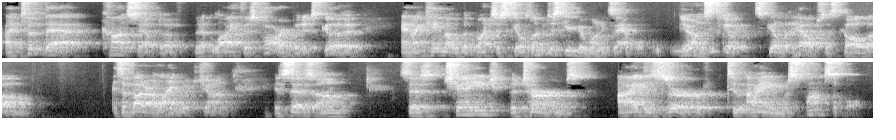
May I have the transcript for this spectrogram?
I took that concept of that life is hard, but it's good, and I came up with a bunch of skills. Let me just give you one example. Yeah. One skill, skill that helps is called, um, it's about our language, John. It says, um, says change the terms I deserve to I am responsible.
